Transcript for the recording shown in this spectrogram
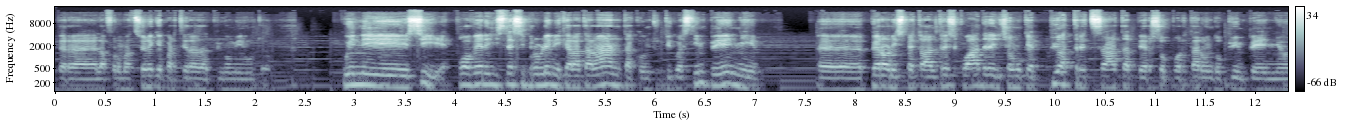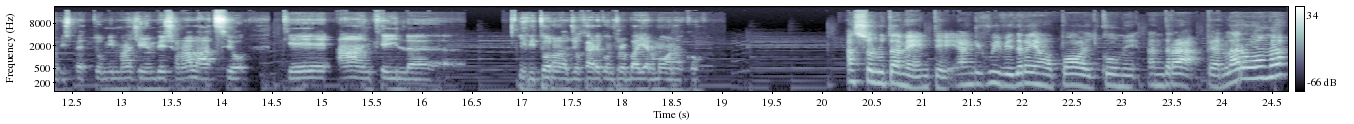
per la formazione che partirà dal primo minuto. Quindi sì, può avere gli stessi problemi che l'Atalanta con tutti questi impegni, eh, però rispetto ad altre squadre diciamo che è più attrezzata per sopportare un doppio impegno rispetto, mi immagino invece a una Lazio che ha anche il, il ritorno a giocare contro il Bayern Monaco. Assolutamente, anche qui vedremo poi come andrà per la Roma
